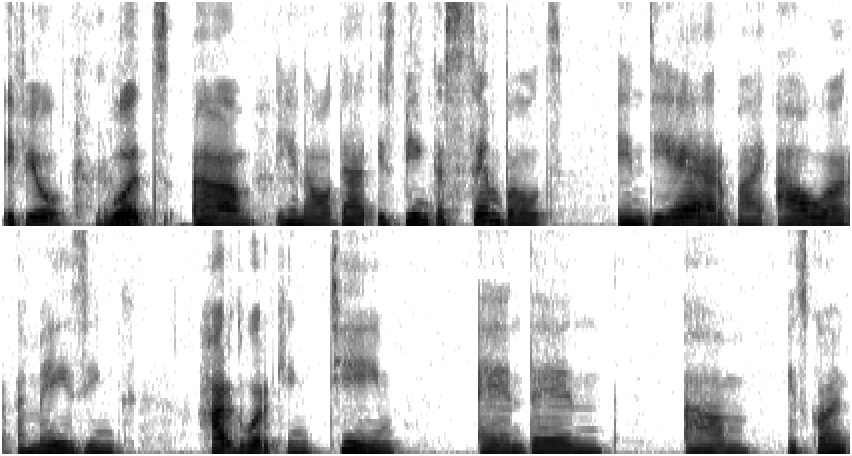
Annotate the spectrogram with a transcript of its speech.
if you would, um, you know, that is being assembled in the air by our amazing hardworking team, and then um, it's going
